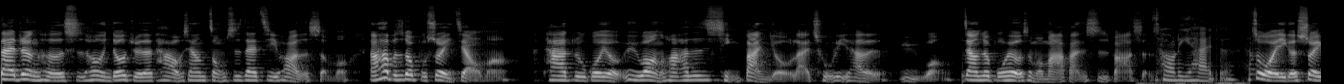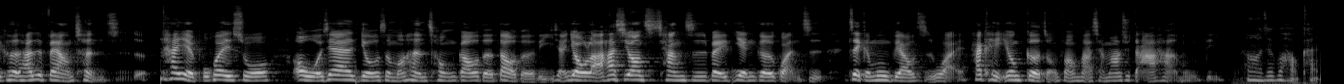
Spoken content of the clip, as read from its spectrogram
在任何时候你都觉得她好像总是在计划着什么。然后她不是都不睡觉吗？她如果有欲望的话，他是请伴游来处理他的欲望，这样就不会有什么麻烦事发生。超厉害的，作为一个说客，他是非常称职的，他也不会说哦，我现在有什么很崇高的道德理想。有啦，他希望枪支被严格管制这个目标之外，他可以用各种方法想办法去达到他的目的。哦，这不好看，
